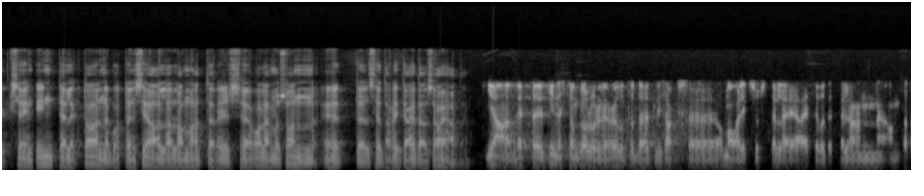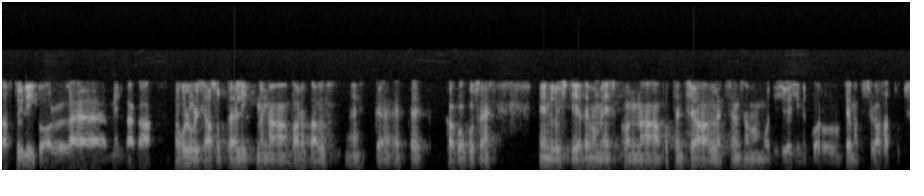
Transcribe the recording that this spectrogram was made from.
eks see intellektuaalne potentsiaal Alamateris olemas on, et seda rida edasi ajada jaa, et kindlasti ongi oluline rõhutada, et lisaks äh, omavalitsustele ja ettevõtetele on, on ka Tartu Ülikool äh, meil väga olulise asutajaliikmena pardal. Ehk, ehk ka kogu see Enn Lusti ja tema meeskonna potentsiaal, et see on samamoodi siis vesinikuvaru teemadesse kaasatud.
